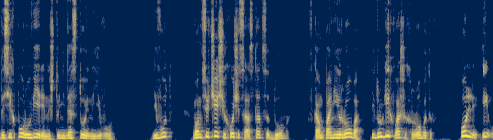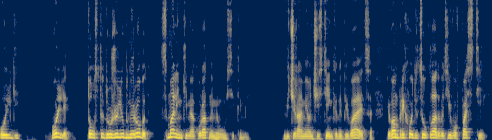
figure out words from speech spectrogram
до сих пор уверены, что недостойны его. И вот вам все чаще хочется остаться дома, в компании Роба и других ваших роботов, Олли и Ольги, Олли – толстый дружелюбный робот с маленькими аккуратными усиками. Вечерами он частенько напивается, и вам приходится укладывать его в постель.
